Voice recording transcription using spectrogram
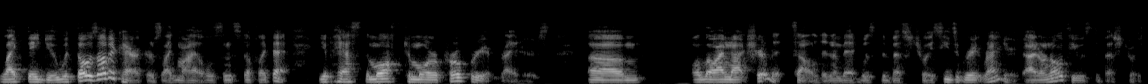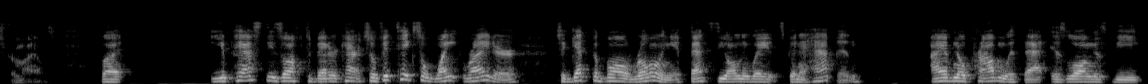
like they do with those other characters like Miles and stuff like that. You pass them off to more appropriate writers. Um, although I'm not sure that Saladin Ahmed was the best choice. He's a great writer. I don't know if he was the best choice for Miles, but you pass these off to better characters. So if it takes a white writer to get the ball rolling, if that's the only way it's going to happen, I have no problem with that as long as the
